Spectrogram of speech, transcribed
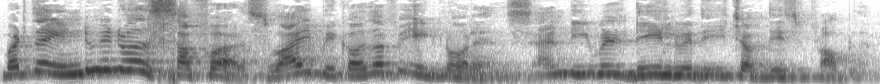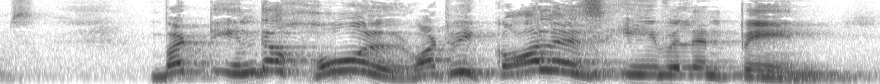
but the individual suffers. Why? Because of ignorance, and he will deal with each of these problems. But in the whole, what we call as evil and pain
